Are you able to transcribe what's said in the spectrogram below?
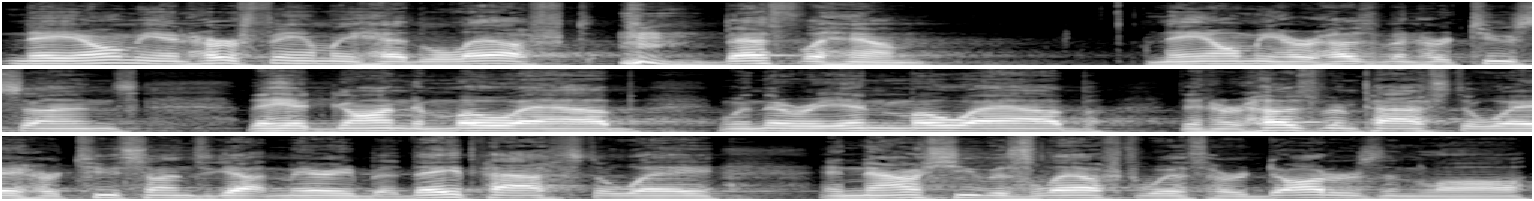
Naomi and her family had left Bethlehem. Naomi, her husband, her two sons, they had gone to Moab. When they were in Moab, then her husband passed away. Her two sons got married, but they passed away. And now she was left with her daughters in law.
